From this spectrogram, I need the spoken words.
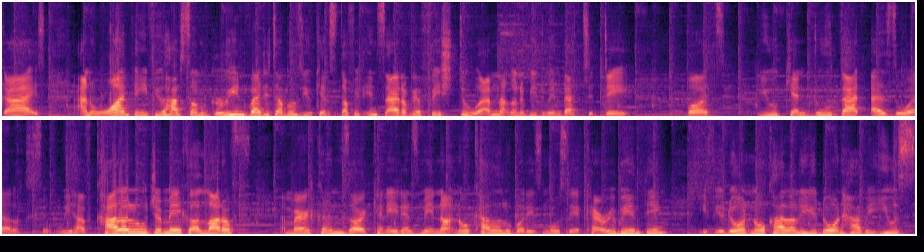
Guys, and one thing, if you have some green vegetables, you can stuff it inside of your fish too. I'm not going to be doing that today, but you can do that as well. So we have Callaloo Jamaica. A lot of Americans or Canadians may not know Callaloo, but it's mostly a Caribbean thing. If you don't know Callaloo, you don't have it, use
